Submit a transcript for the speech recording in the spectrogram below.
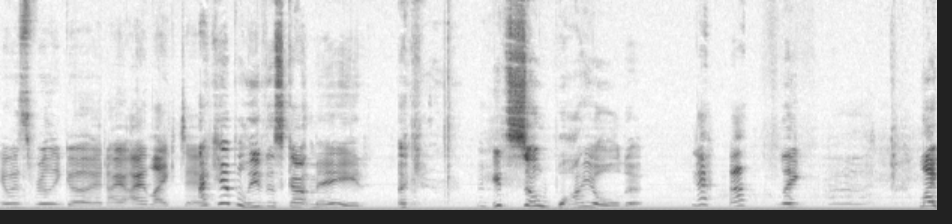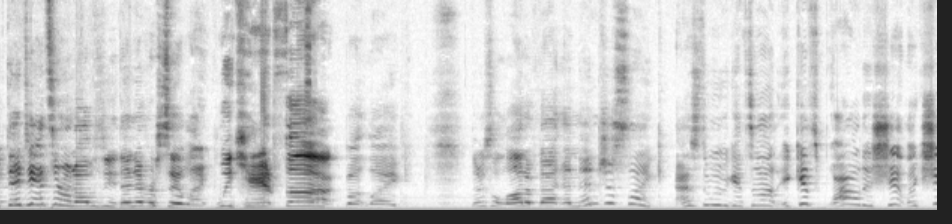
it was really good. I, I liked it. I can't believe this got made. Like, it's so wild. Like like they dance around obviously they never say like we can't fuck, but like there's a lot of that and then just like as the movie gets on, it gets wild as shit. Like she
